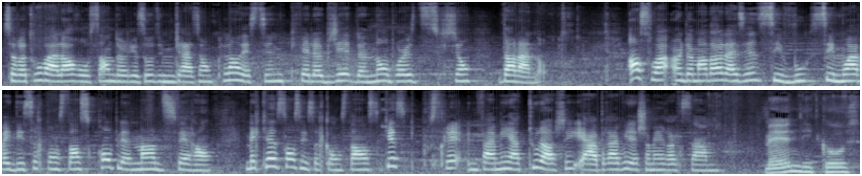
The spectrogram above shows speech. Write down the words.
Se retrouvent alors au centre d'un réseau d'immigration clandestine qui fait l'objet de nombreuses discussions dans la nôtre. En soi, un demandeur d'asile, c'est vous, c'est moi, avec des circonstances complètement différentes. Mais quelles sont ces circonstances? Qu'est-ce qui pousserait une famille à tout lâcher et à braver le chemin Roxham? Mais une des causes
